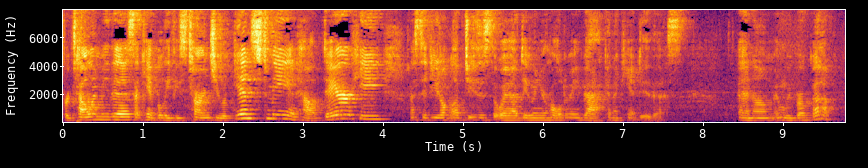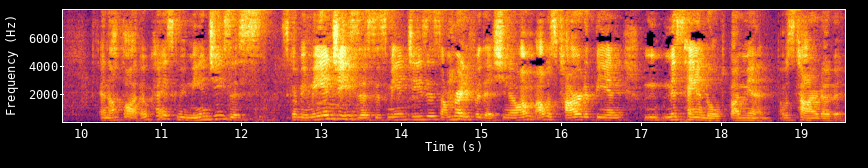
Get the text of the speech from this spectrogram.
for telling me this. I can't believe he's turned you against me, and how dare he? I said, You don't love Jesus the way I do, and you're holding me back, and I can't do this. And, um, and we broke up. And I thought, okay, it's going to be me and Jesus. It's going to be me and Jesus. It's me and Jesus. I'm ready for this. You know, I'm, i was tired of being mishandled by men. I was tired of it.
